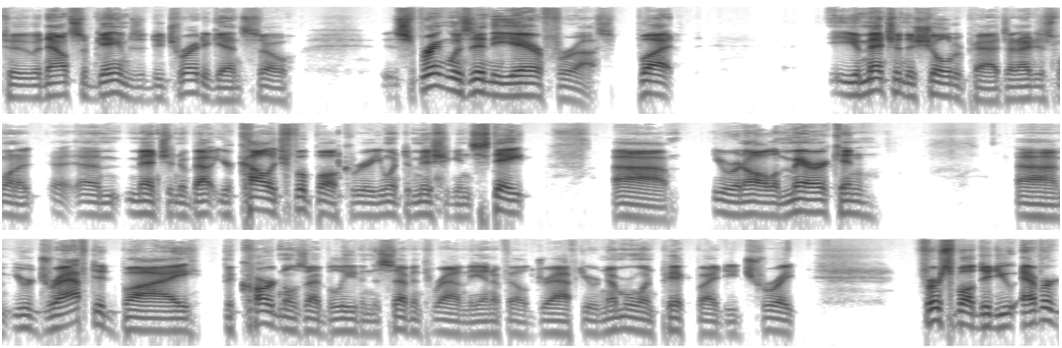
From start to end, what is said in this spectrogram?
to announce some games at Detroit again. So spring was in the air for us, but you mentioned the shoulder pads, and I just want to uh, um, mention about your college football career. You went to Michigan State. Uh, you were an All American. Um, you were drafted by the Cardinals, I believe, in the seventh round of the NFL draft. You were number one pick by Detroit. First of all, did you ever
